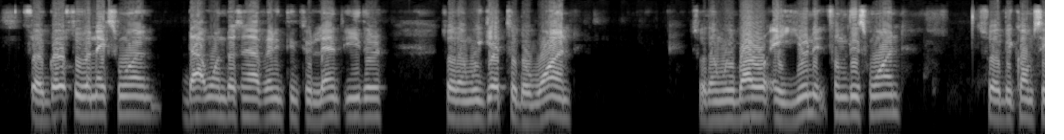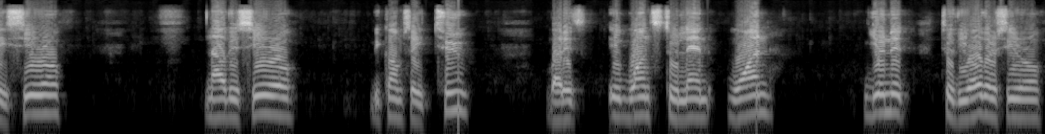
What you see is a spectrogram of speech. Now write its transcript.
So it goes to the next one. That one doesn't have anything to lend either. So then we get to the one. So then we borrow a unit from this one. So it becomes a zero. Now this zero becomes a 2 but it's it wants to lend one unit to the other zero.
